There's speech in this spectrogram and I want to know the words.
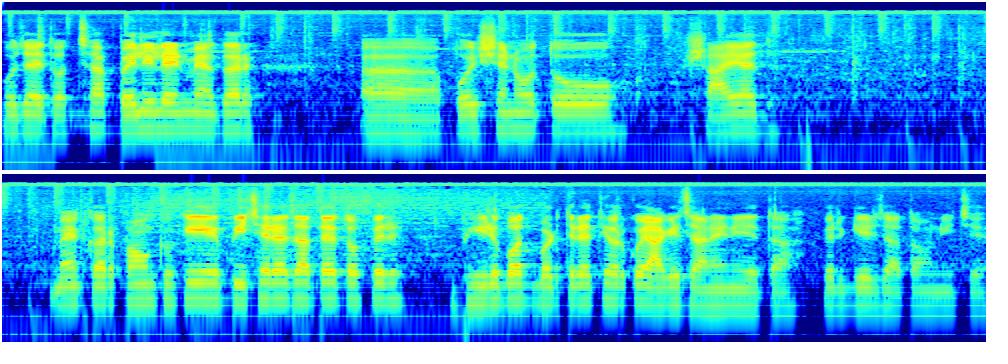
हो जाए तो अच्छा। पहली लाइन में अगर पोजीशन हो तो शायद मैं कर पाऊँ, क्योंकि पीछे रह जाते हैं तो फिर भीड़ बहुत बढ़ती रहती है और कोई आगे जाने नहीं देता। फिर गिर जाता हूँ नीचे।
